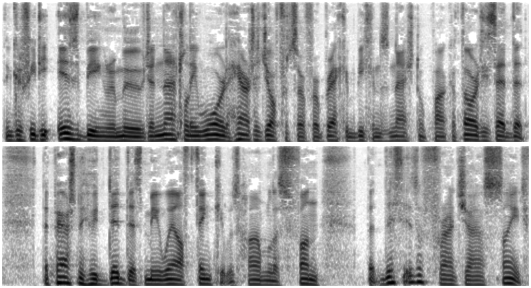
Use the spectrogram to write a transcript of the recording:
The graffiti is being removed, and Natalie Ward, Heritage Officer for Brecon Beacons National Park Authority, said that the person who did this may well think it was harmless fun, but this is a fragile site,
